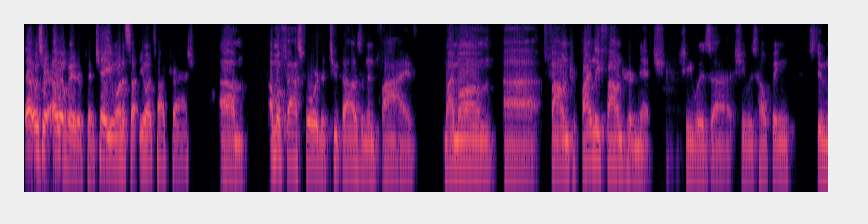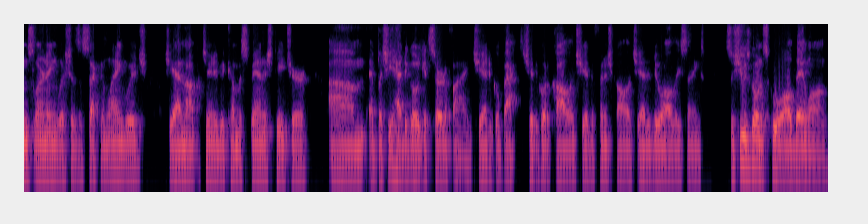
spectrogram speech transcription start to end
that was her elevator pitch. Hey, you want to, you want to talk trash? Um, I'm gonna fast forward to 2005. My mom uh, found, finally found her niche. She was, uh, she was helping students learn English as a second language. She had an opportunity to become a Spanish teacher um, but she had to go get certified. She had to go back. She had to go to college. She had to finish college. She had to do all these things. So she was going to school all day long.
